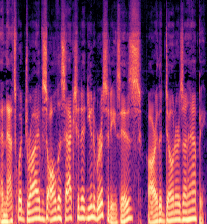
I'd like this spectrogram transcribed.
And that's what drives all this action at universities is are the donors unhappy?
